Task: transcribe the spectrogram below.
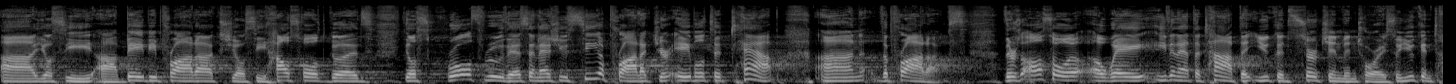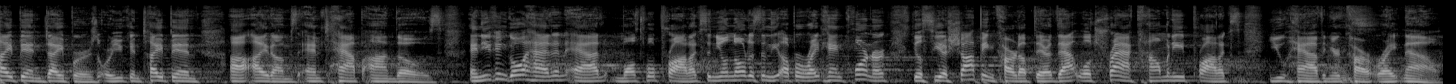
uh, you'll see uh, baby products, you'll see household goods. You'll scroll through this, and as you see a product, you're able to tap on the products. There's also a, a, way, even at the top, that you could search inventory. So you can type in diapers or you can type in uh, items and tap on those. And you can go ahead and add multiple products. And you'll notice in the upper right hand corner, you'll see a shopping cart up there that will track how many products you have in your cart right now.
